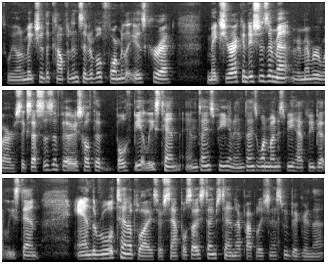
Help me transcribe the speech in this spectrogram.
So we want to make sure the confidence interval formula is correct. Make sure our conditions are met. Remember, our successes and failures have to both be at least 10. n times p and n times 1 minus p have to be at least 10. And the rule of 10 applies. Our sample size times 10, our population has to be bigger than that.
